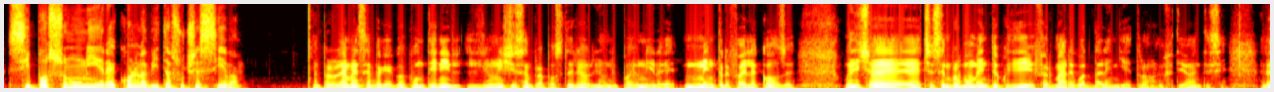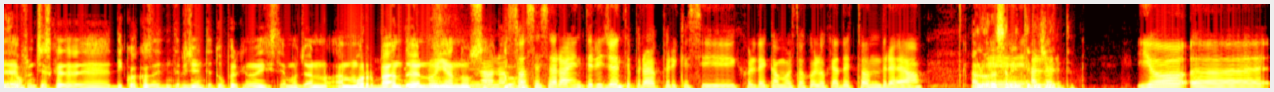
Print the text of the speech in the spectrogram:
si possono unire con la vita successiva. Il problema è sempre che quei puntini li unisci sempre a posteriori, non li puoi unire mentre fai le cose. Quindi c'è, c'è sempre un momento in cui ti devi fermare e guardare indietro, effettivamente sì. Eh, Francesca, eh, di qualcosa di intelligente tu perché noi stiamo già ammorbando e annoiando un no, sacco. Non so se sarà intelligente, però perché si collega molto a quello che ha detto Andrea. Allora e, sarà intelligente. Allora, io eh,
